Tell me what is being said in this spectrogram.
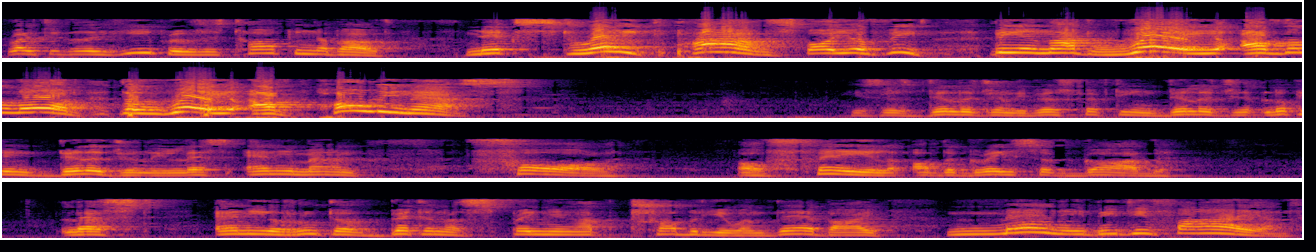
writer to the Hebrews is talking about. Make straight paths for your feet. Be in that way of the Lord, the way of holiness. He says diligently, verse 15, diligent, looking diligently lest any man fall or fail of the grace of God, lest any root of bitterness springing up trouble you, and thereby many be defiled.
